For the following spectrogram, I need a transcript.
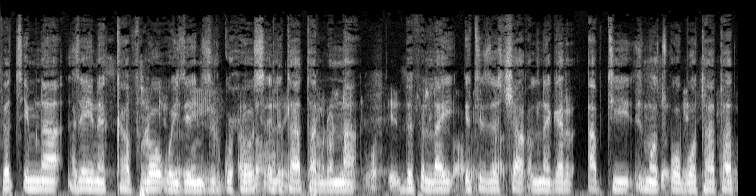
ፈፂምና ዘይነካፍሎ ወይ ዘይንዝርግሖ ስእልታት ኣሎና ብፍላይ እቲ ዘሻቅል ነገር ኣብቲ ዝመፅዎ ቦታታት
